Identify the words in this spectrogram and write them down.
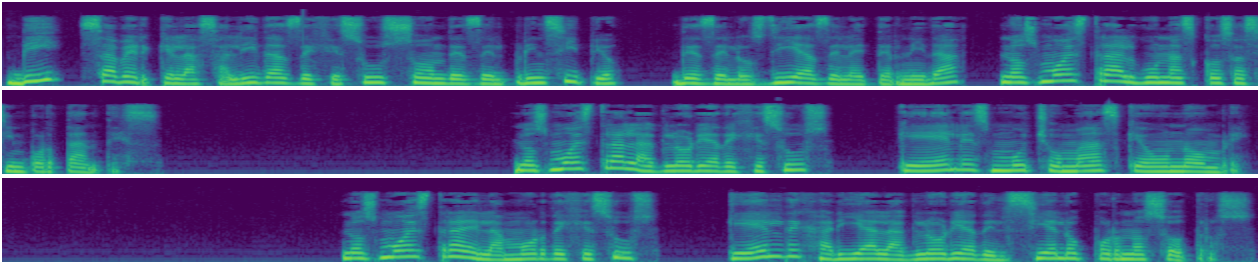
Vi, saber que las salidas de Jesús son desde el principio, desde los días de la eternidad, nos muestra algunas cosas importantes. Nos muestra la gloria de Jesús, que Él es mucho más que un hombre. Nos muestra el amor de Jesús, que Él dejaría la gloria del cielo por nosotros.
